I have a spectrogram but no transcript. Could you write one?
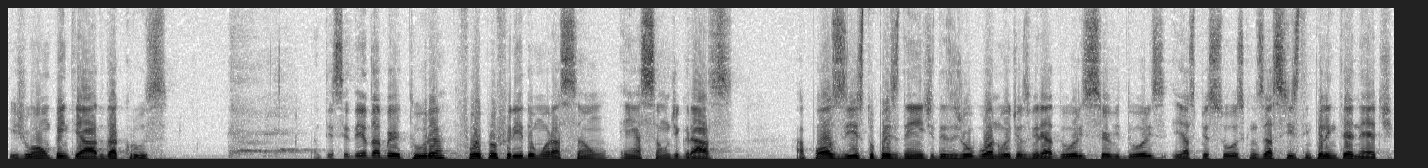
e João Penteado da Cruz. Antecedendo a abertura, foi proferida uma oração em ação de graça. Após isto, o presidente desejou boa noite aos vereadores, servidores e às pessoas que nos assistem pela internet,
